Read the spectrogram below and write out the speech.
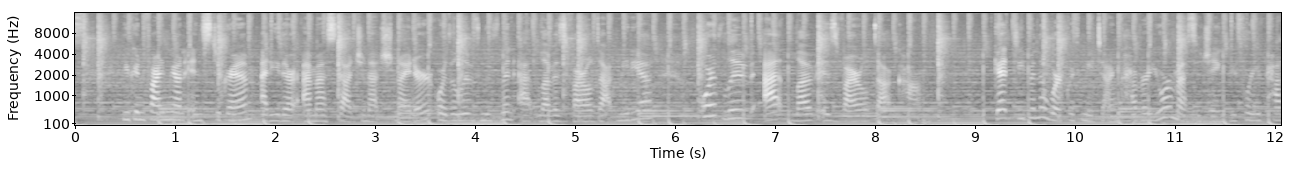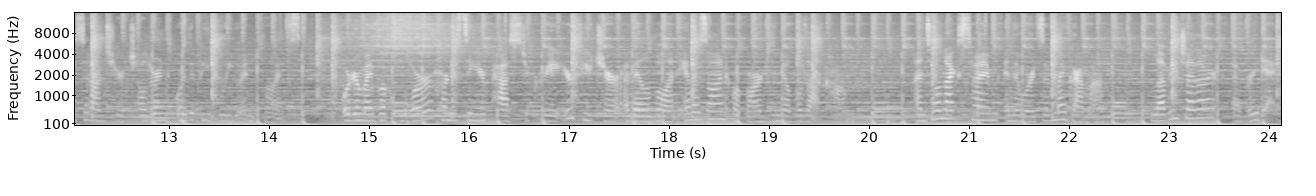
You can find me on Instagram at either ms.jeanette or the LIV Movement at loveisviral.media or LIV at loveisviral.com. Get deep in the work with me to uncover your messaging before you pass it on to your children or the people you influence. Order my book Lore, Harnessing Your Past to Create Your Future, available on Amazon or barnesandnoble.com. Until next time, in the words of my grandma, love each other every day.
